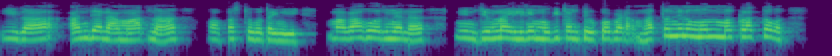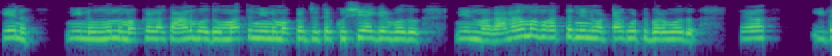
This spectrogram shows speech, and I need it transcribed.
ಈಗ ಅಂದೆಲ್ಲ ಆ ಮಾತನ್ನ ವಾಪಸ್ ತಗೋ ತಂಗಿ. ಮಗ ಹೋದ್ಮೇಲೆ ನಿನ್ನ ಜೀವನ ಇಲ್ಲಿಗೆ ಮುಗಿತಂತ ತಿಳ್ಕೊಬೇಡ. ಮತ್ತು ನಿನ್ನ ಮುಂದೆ ಮಕ್ಕಳಾಗ್ತವ ಏನು, ನೀನು ಮುಂದೆ ಮಕ್ಕಳನ್ನ ಕಾಣ್ಬೋದು, ಮತ್ತು ನಿನ್ನ ಮಕ್ಕಳ ಜೊತೆ ಖುಷಿಯಾಗಿರ್ಬೋದು. ನಿನ್ನ ಮಗನ ಮತ್ತು ನಿನ್ನ ಹೊಟ್ಟೆಗೆ ಹುಟ್ಟು ಬರ್ಬೋದು. ಇದ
